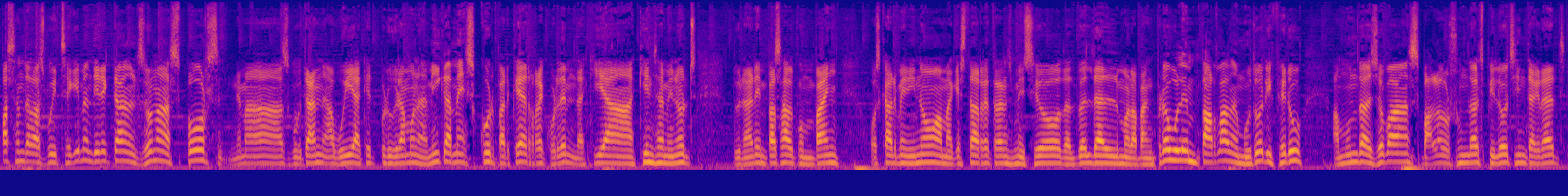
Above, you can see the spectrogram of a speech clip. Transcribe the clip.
passen de les 8. Seguim en directe al Zona Esports. Anem esgotant avui aquest programa una mica més curt perquè, recordem, d'aquí a 15 minuts donarem pas al company Òscar Merino amb aquesta retransmissió del duel del Morabanc. Però volem parlar de motor i fer-ho amb un dels joves valors, un dels pilots integrats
